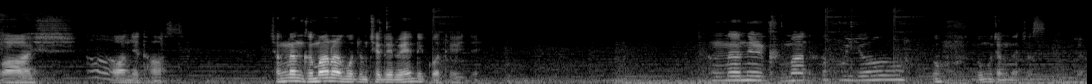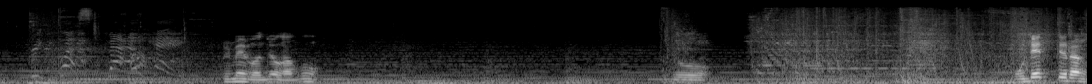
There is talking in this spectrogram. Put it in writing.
와, 씨. 다 왔네, 다 왔어. 장난 그만하고 좀 제대로 해야 될 것 같아요, 이제. 장난을 그만하고요. 너무, 너무 장난쳤어. Okay. 불멜 먼저 가고, 요, 오데트랑,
